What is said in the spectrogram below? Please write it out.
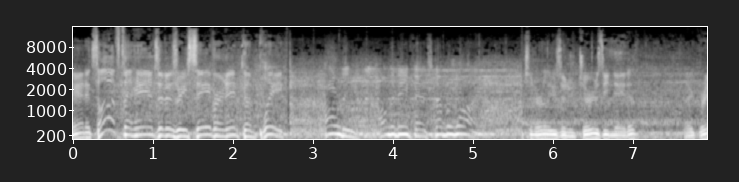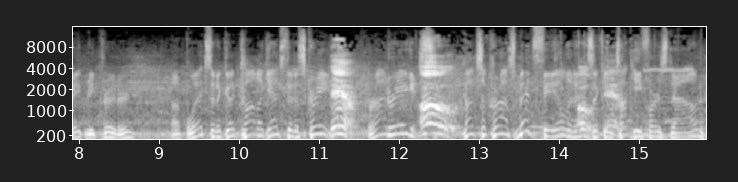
And it's off the hands of his receiver and incomplete. Holding on the defense, number one. Mentioned earlier, he's a New Jersey native, a great recruiter. A blitz and a good call against it, a screen. Damn. Rodriguez Oh. cuts across midfield and oh, has Oh, a damn. Kentucky first down.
